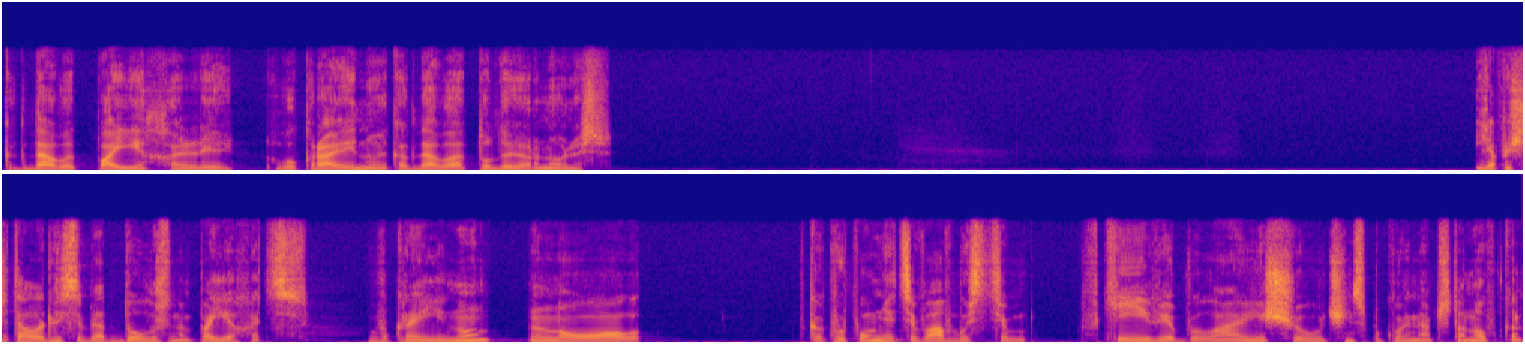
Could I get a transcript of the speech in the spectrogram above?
когда вы поехали в Украину и когда вы оттуда вернулись? Я посчитала для себя должным поехать в Украину, но, как вы помните, в августе в Киеве была еще очень спокойная обстановка.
